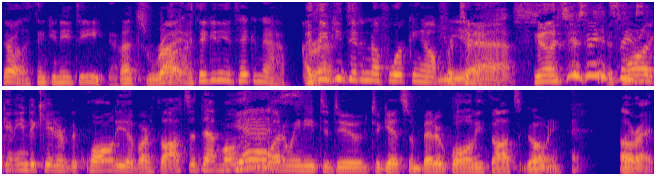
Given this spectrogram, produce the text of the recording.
Daryl, I think you need to eat now. That's right. Oh, I think you need to take a nap. I think you did enough working out for today. Yes. You know, it just means It's more like an indicator of the quality of our thoughts at that moment yes. and what do we need to do to get some better quality thoughts going. All right.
